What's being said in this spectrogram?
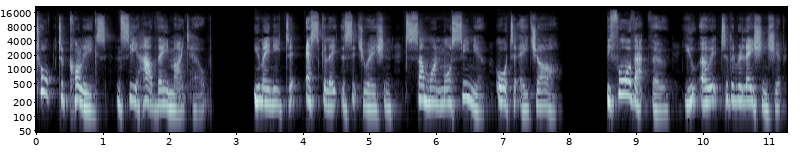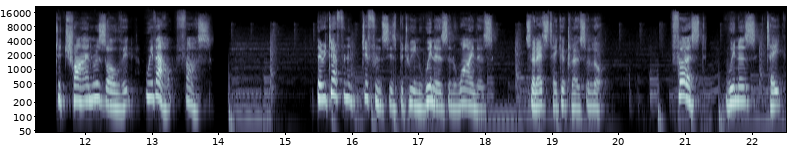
Talk to colleagues and see how they might help. You may need to escalate the situation to someone more senior or to HR. Before that, though, you owe it to the relationship to try and resolve it without fuss. There are definite differences between winners and whiners, so let's take a closer look. First, winners take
